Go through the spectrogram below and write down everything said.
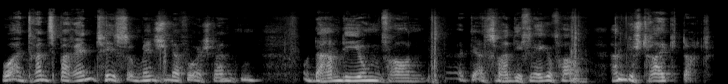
wo ein Transparent hieß und Menschen davor standen. Und da haben die jungen Frauen, das waren die Pflegefrauen, haben gestreikt dort.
